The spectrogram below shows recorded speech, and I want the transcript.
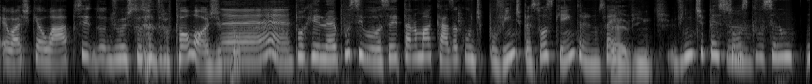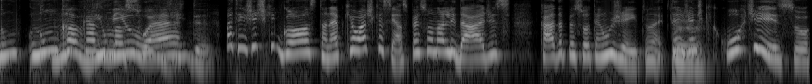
eu acho que é o ápice do- de um estudo antropológico. É. Porque não é possível você tá numa casa com, tipo, 20 pessoas que entram, não sei. É, 20. 20 pessoas que você não, não- nunca, Hum. Nunca viu, na viu, sua é. vida. Mas tem gente que gosta, né? Porque eu acho que assim, as personalidades, cada pessoa tem um jeito, né? Tem É. gente que curte isso,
